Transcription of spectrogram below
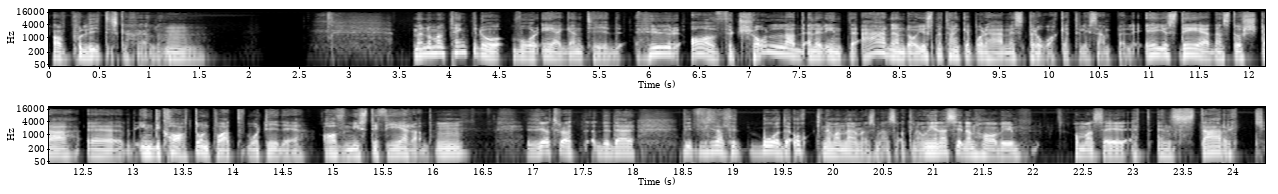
av politiska skäl. Mm. Men om man tänker då vår egen tid, hur avförtrollad eller inte är den då? Just med tanke på det här med språket till exempel. Är just det den största eh, indikatorn på att vår tid är avmystifierad? Mm. Jag tror att det där, det finns alltid både och när man närmar sig de här sakerna. Å ena sidan har vi, om man säger ett, en stark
